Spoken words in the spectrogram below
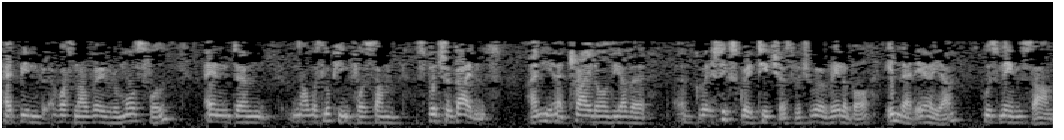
had been was now very remorseful, and um, now was looking for some spiritual guidance. And he had tried all the other uh, great, six great teachers which were available in that area, whose names are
